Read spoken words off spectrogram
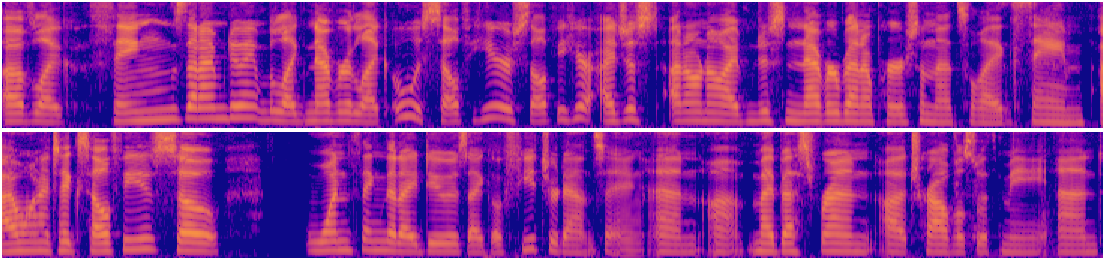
of like things that I'm doing, but like never like, oh, selfie here, selfie here. I just I don't know. I've just never been a person that's like same. I want to take selfies. So one thing that I do is I go feature dancing, and um, my best friend uh, travels with me, and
